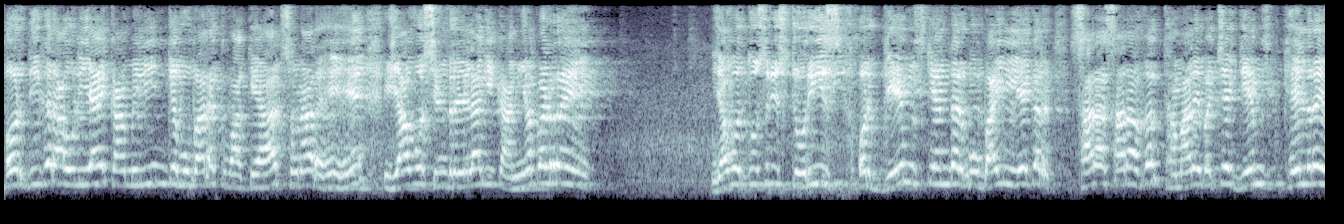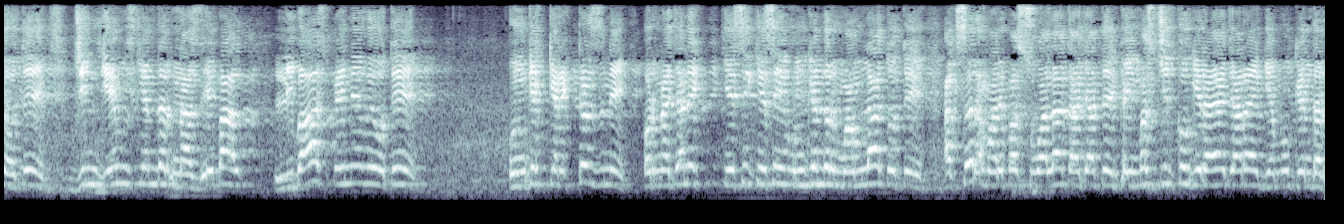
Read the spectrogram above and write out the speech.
اور دیگر اولیاء کاملین کے مبارک واقعات سنا رہے ہیں، یا وہ سنڈریلا کی کہانیاں پڑھ رہے ہیں، یا وہ دوسری سٹوریز اور گیمز کے اندر موبائل لے کر سارا سارا وقت ہمارے بچے گیمز کھیل رہے ہوتے ہیں، جن گیمز کے اندر نازیبا لباس پہنے ہوئے ہوتے ہیں ان کے کریکٹرز نے اور نہ جانے کیسے کیسے ان کے اندر معاملات ہوتے ہیں۔ اکثر ہمارے پاس سوالات آ جاتے ہیں، کہیں مسجد کو گرایا جا رہا ہے گیموں کے اندر،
